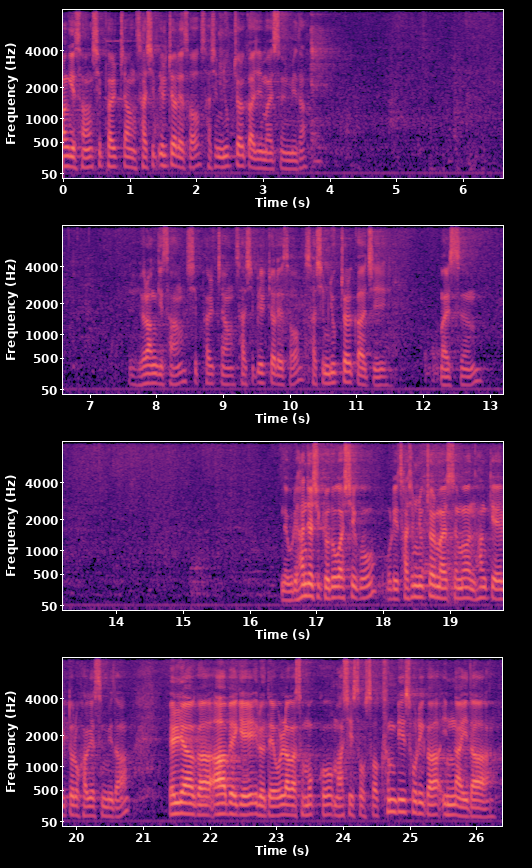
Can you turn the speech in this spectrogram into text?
열왕기상 18장 41절에서 46절까지 말씀입니다. 열왕기상 18장 41절에서 46절까지 말씀. 네, 우리 한 절씩 교도가시고 우리 46절 말씀은 함께 읽도록 하겠습니다. 엘리야가 아합에게 이르되 올라가서 먹고 마시소서 큰 비 소리가 있나이다.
